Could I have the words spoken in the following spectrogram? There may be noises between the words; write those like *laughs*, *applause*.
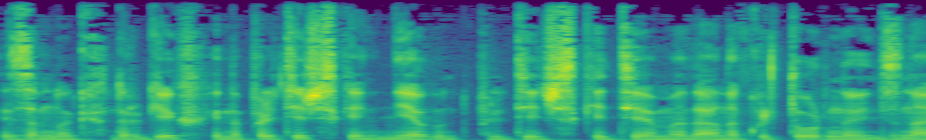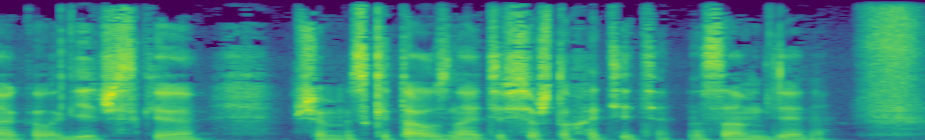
из-за многих других, и на политические, не политические темы, да, на культурные, не знаю, экологические. В общем, из Кита узнаете все, что хотите, на самом деле.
